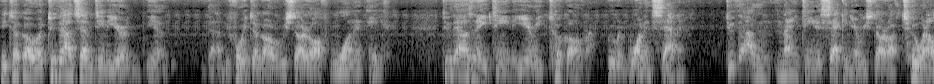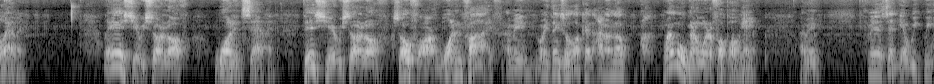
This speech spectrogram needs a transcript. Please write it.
he took over 2017, the year you know uh, before he took over. We started off one and eight. 2018, the year he took over, we were one and seven. 2019, his second year, we started off 2 and 11. Last year, we started off 1 and 7. This year, we started off so far 1 and 5. I mean, the way things are looking, I don't know when we're going to win a football game. I mean, I mean, I said, yeah, we, we,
